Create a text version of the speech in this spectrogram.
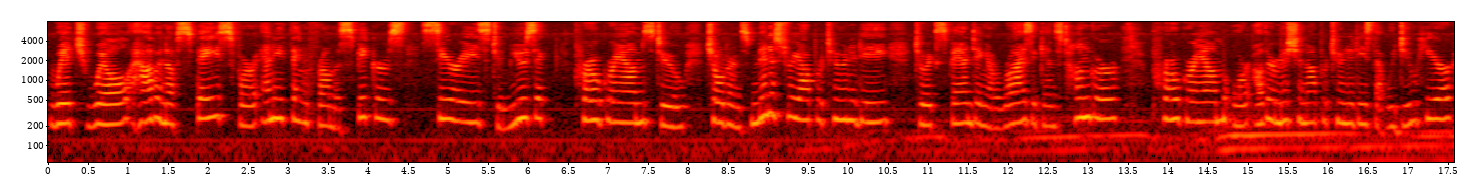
which will have enough space for anything from a speakers series to music programs to children's ministry opportunity to expanding our Rise Against Hunger program or other mission opportunities that we do here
